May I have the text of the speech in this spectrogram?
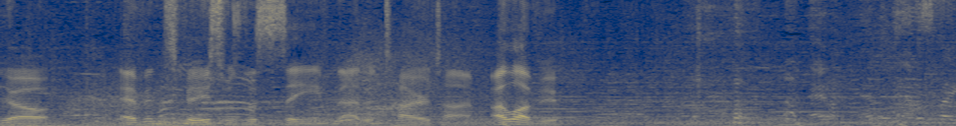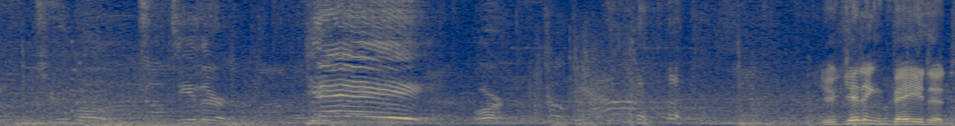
Yo, Evan's face was the same that entire time. I love you. Evan Evan has like two modes. It's either yay or You're getting baited.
